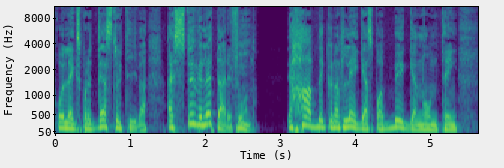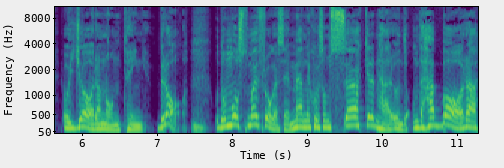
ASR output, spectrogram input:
och läggs på det destruktiva är stulet därifrån. Det hade kunnat läggas på att bygga någonting och göra någonting bra. Och då måste man ju fråga sig, människor som söker den här under, om det här bara,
